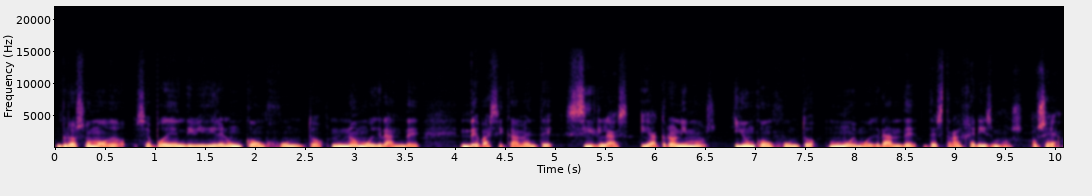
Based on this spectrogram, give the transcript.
Grosso modo, se pueden dividir en un conjunto no muy grande de básicamente siglas y acrónimos y un conjunto muy muy grande de extranjerismos, o sea,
